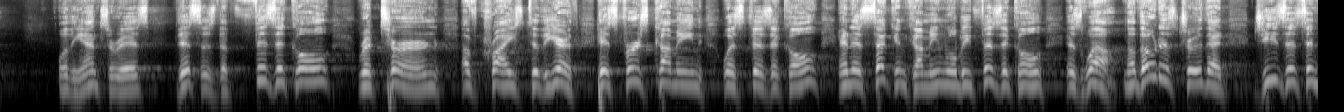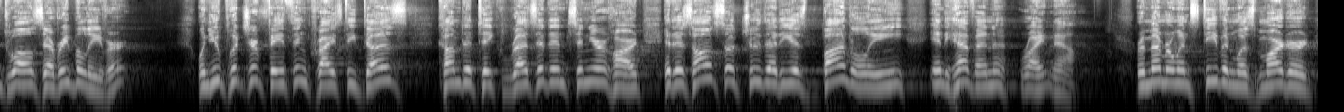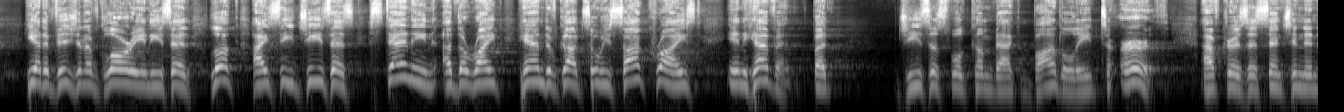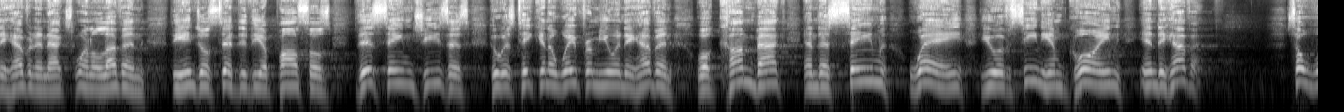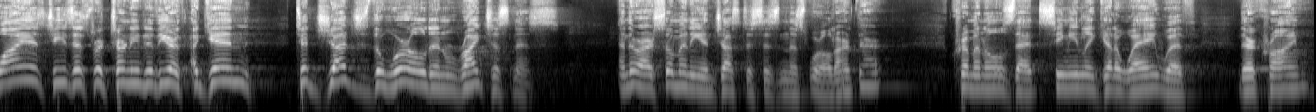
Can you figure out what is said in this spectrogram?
Well, the answer is this is the physical return of Christ to the earth. His first coming was physical, and his second coming will be physical as well. Now, though it is true that Jesus indwells every believer, when you put your faith in Christ, he does come to take residence in your heart. It is also true that he is bodily in heaven right now. Remember when Stephen was martyred he had a vision of glory and he said, Look, I see Jesus standing at the right hand of God. So he saw Christ in heaven, but Jesus will come back bodily to earth. After his ascension into heaven in Acts 1:11, the angel said to the apostles, "This same Jesus who was taken away from you into heaven will come back in the same way you have seen him going into heaven." So why is Jesus returning to the earth? Again, to judge the world in righteousness. And there are so many injustices in this world, aren't there? Criminals that seemingly get away with their crime,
